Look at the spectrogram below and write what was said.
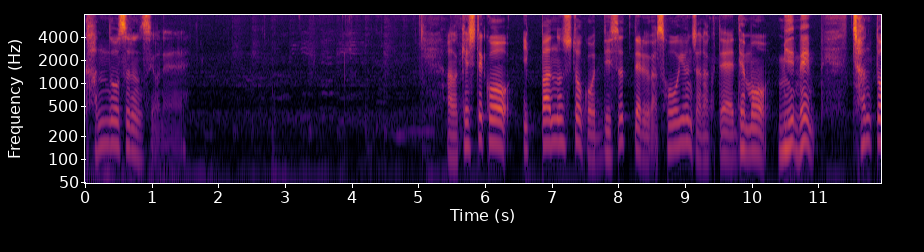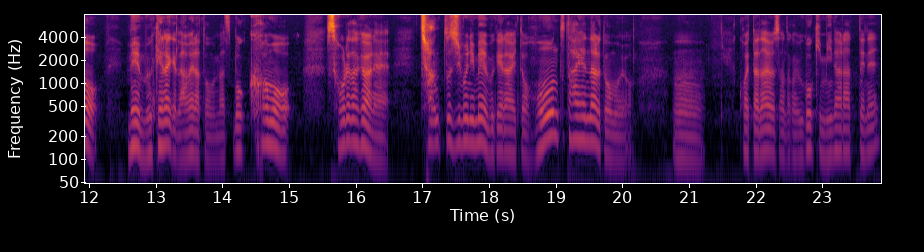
感動するんですよね。あの決してこう一般の人をこうディスってるとかそういうんじゃなくてでも目ちゃんと目向けなきゃダメだと思います。僕はもうそれだけはねちゃんと自分に目向けないとほんと大変になると思うよ。うん。こうやったナヨさんとかの動き見習ってね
